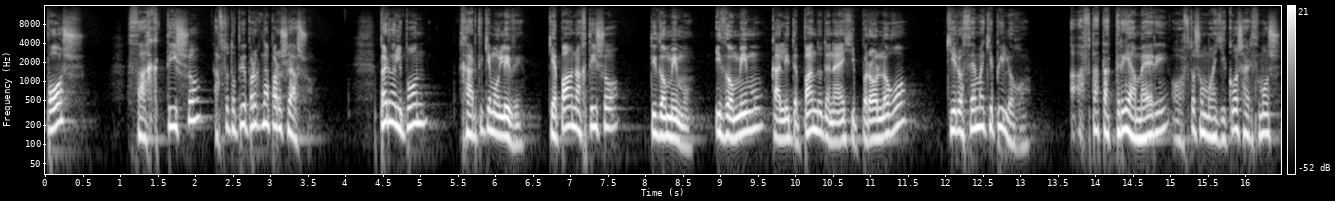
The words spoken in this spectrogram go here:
πώς θα χτίσω αυτό το οποίο πρόκειται να παρουσιάσω. Παίρνω λοιπόν χαρτί και μολύβι και πάω να χτίσω τη δομή μου. Η δομή μου καλείται πάντοτε να έχει πρόλογο, κύριο θέμα και επίλογο. Αυτά τα τρία μέρη, αυτός ο μαγικός αριθμός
